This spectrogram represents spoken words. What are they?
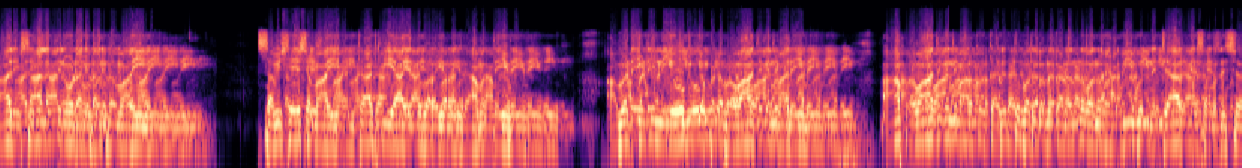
ആ റിസാലത്തിനോടനുബന്ധമായി സവിശേഷമായി അന്താക്കിയ എന്ന് പറയുന്ന ഗ്രാമത്തെയും അവിടെ നിയോഗിക്കപ്പെട്ട പ്രവാചകന്മാരെയും ആ പ്രവാചകന്മാർക്ക് കരുത്തു പകർന്ന് കടന്നു വന്ന ഹബീബുൽ നജാറിനെ സംബന്ധിച്ച്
